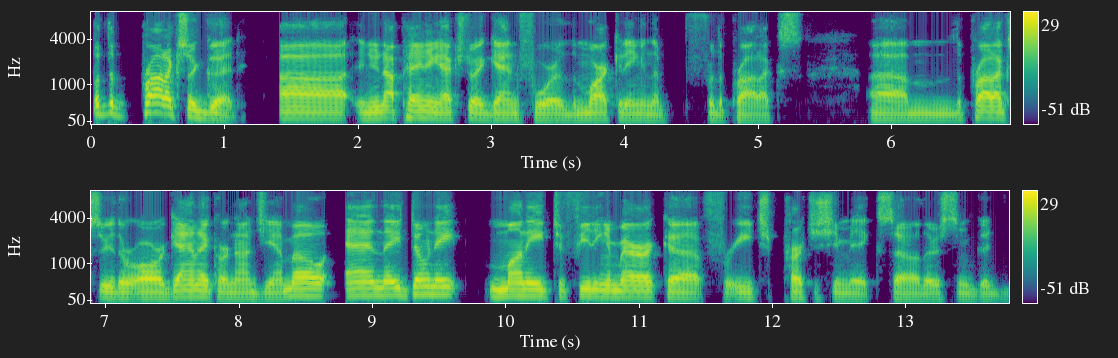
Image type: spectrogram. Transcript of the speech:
But the products are good, uh, and you're not paying extra again for the marketing and the for the products. Um, the products are either organic or non-GMO, and they donate money to Feeding America for each purchase you make. So there's some good,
